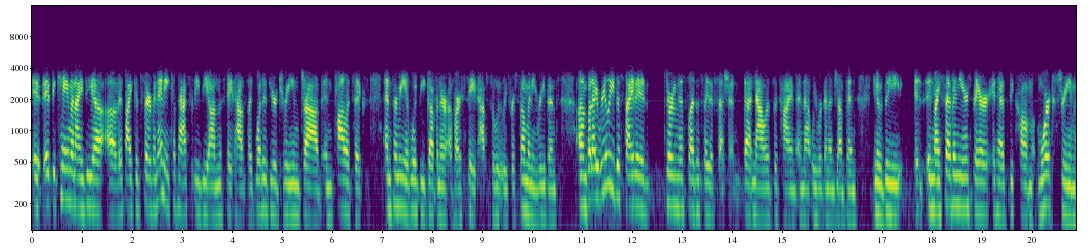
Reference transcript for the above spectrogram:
it, it became an idea of if I could serve in any capacity beyond the state house, like what is your dream job in politics? And for me, it would be governor of our state, absolutely, for so many reasons. Um, but I really decided during this legislative session that now is the time and that we were going to jump in. You know, the in my seven years there, it has become more extreme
